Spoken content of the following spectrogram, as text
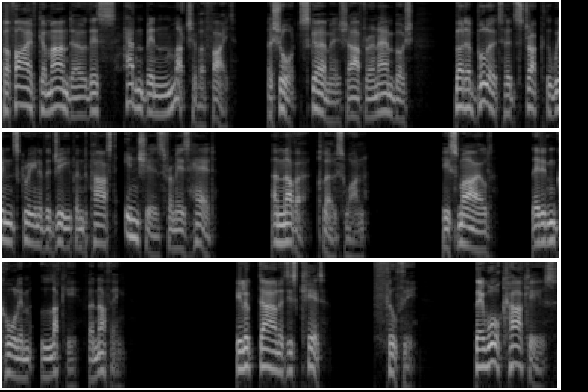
For Five Commando, this hadn't been much of a fight a short skirmish after an ambush, but a bullet had struck the windscreen of the jeep and passed inches from his head. Another close one. He smiled. They didn't call him lucky for nothing. He looked down at his kit. Filthy. They wore khakis,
